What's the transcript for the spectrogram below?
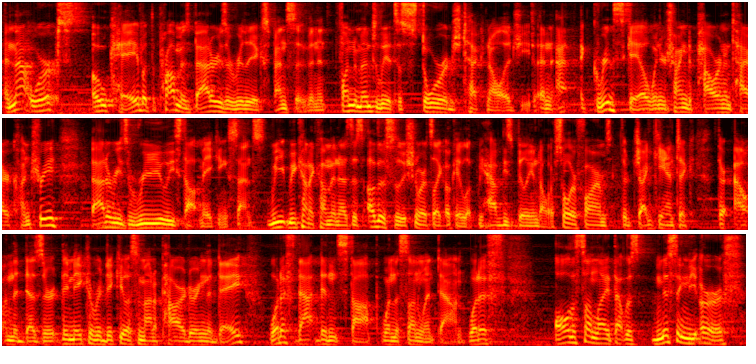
And that works okay, but the problem is batteries are really expensive and it, fundamentally it's a storage technology. And at a grid scale, when you're trying to power an entire country, batteries really stop making sense. We, we kind of come in as this other solution where it's like, okay, look, we have these billion dollar solar farms, they're gigantic, they're out in the desert, they make a ridiculous amount of power during the day. What if that didn't stop when the sun went down? What if all the sunlight that was missing the earth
